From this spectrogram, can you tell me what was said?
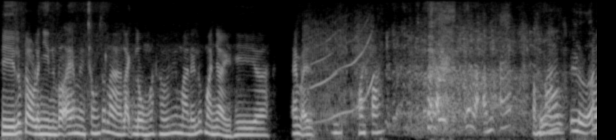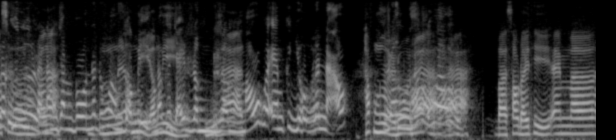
Thì lúc đầu là nhìn vợ em thì trông rất là lạnh lùng các thứ nhưng mà đến lúc mà nhảy thì ờ, em lại khoái khoái, rất là, rất là ấm áp ấm áp. lửa nó sự- cứ như là vâng ạ. 500V nó đúng không nó Rồi miệng nó cứ chảy rần Dạ. rần máu của em cứ dồn lên não khắp người Rần luôn đấy? Dạ. và sau đấy thì em ờ,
